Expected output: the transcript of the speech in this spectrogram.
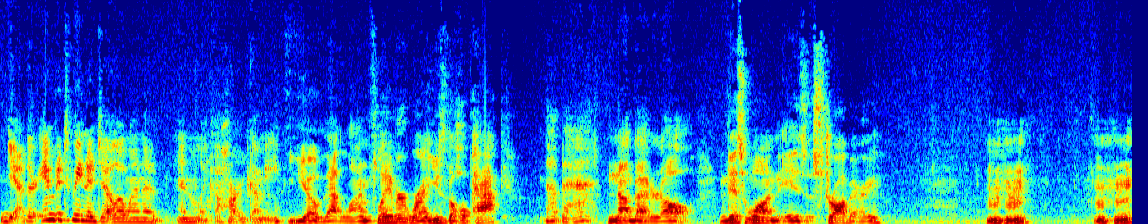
Yeah, they're in between a jello and a and like a hard gummy. Yo, that lime flavor where I use the whole pack, Not bad. not bad at all. This one is strawberry. Mm-hmm. Mm-hmm.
